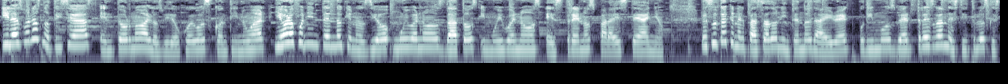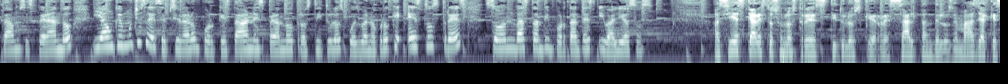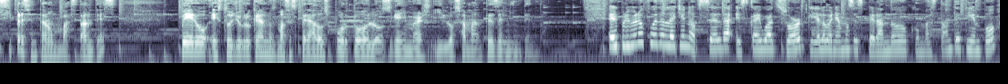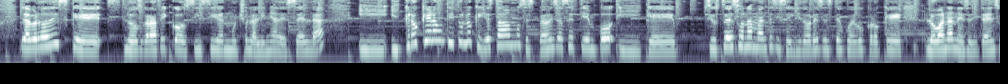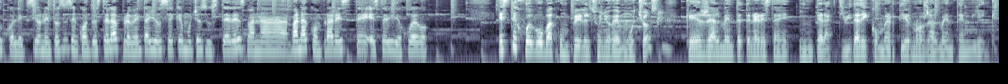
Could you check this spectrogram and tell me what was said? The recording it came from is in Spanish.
Y las buenas noticias en torno a los videojuegos continúan y ahora fue Nintendo que nos dio muy buenos datos y muy buenos estrenos para este año. Resulta que en el pasado Nintendo Direct pudimos ver tres grandes títulos que estábamos esperando y aunque muchos se decepcionaron porque estaban esperando otros títulos, pues bueno, creo que estos tres son bastante importantes y valiosos. Así es, Car, estos son los tres títulos que resaltan de los demás, ya que sí presentaron bastantes pero estos yo creo que eran los más esperados por todos los gamers y los amantes del Nintendo. El primero fue The Legend of Zelda Skyward Sword, que ya lo veníamos esperando con bastante tiempo. La verdad es que los gráficos sí siguen mucho la línea de Zelda y, creo que era un título que ya estábamos esperando desde hace tiempo y que si ustedes son amantes y seguidores de este juego, creo que lo van a necesitar en su colección. Entonces, en cuanto esté la preventa, yo sé que muchos de ustedes van a, van a comprar este, este videojuego. Este juego va a cumplir el sueño de muchos, que es realmente tener esta interactividad y convertirnos realmente en Link.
